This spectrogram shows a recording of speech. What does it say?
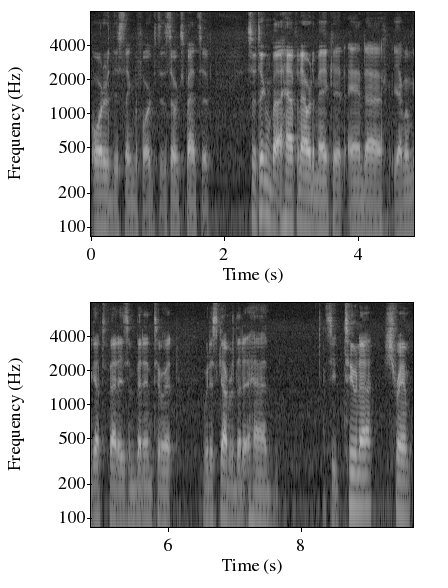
ordered this thing before because it's so expensive. So it took them about half an hour to make it, and uh, yeah, when we got to Fede's and bit into it, we discovered that it had, see, tuna, shrimp,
